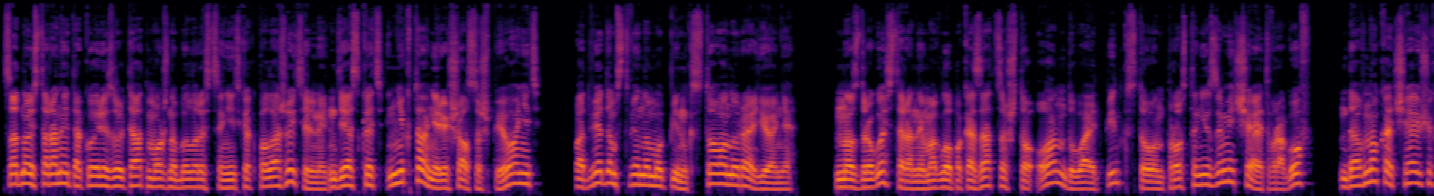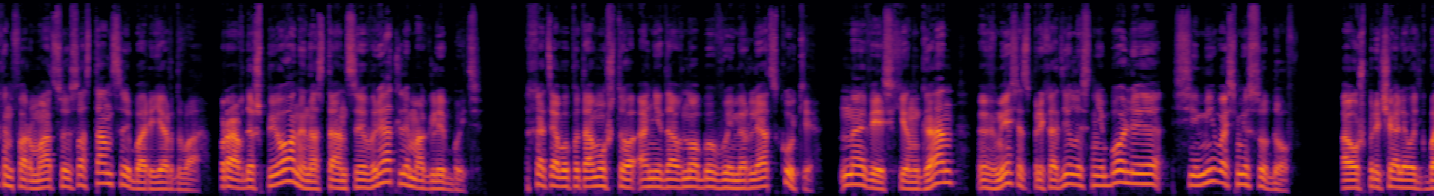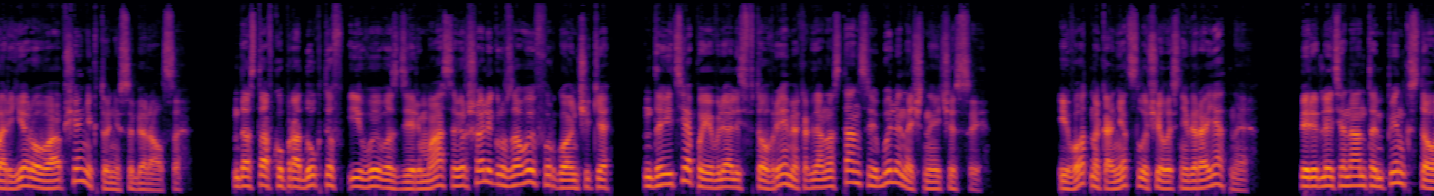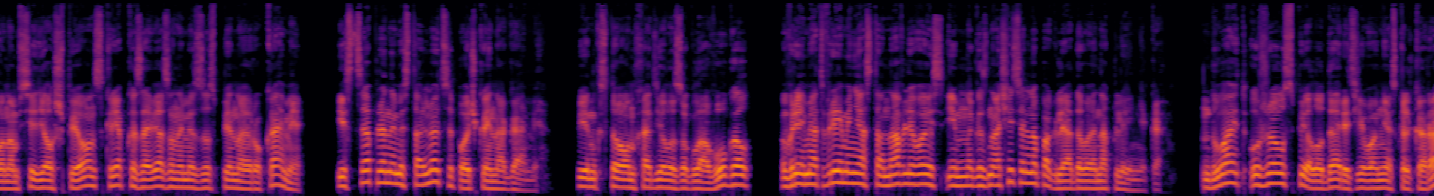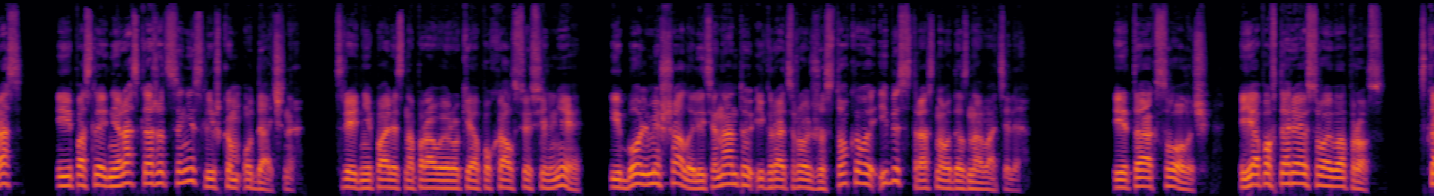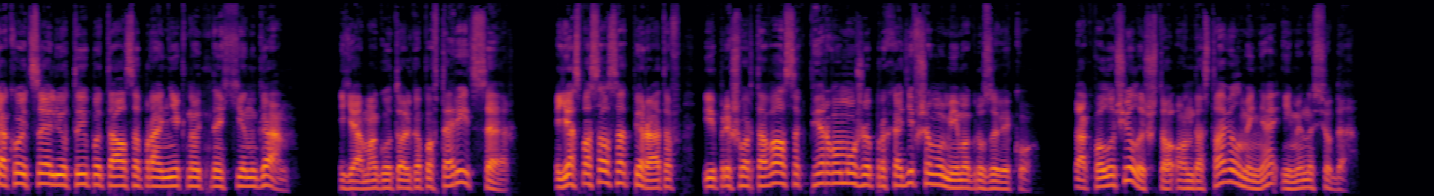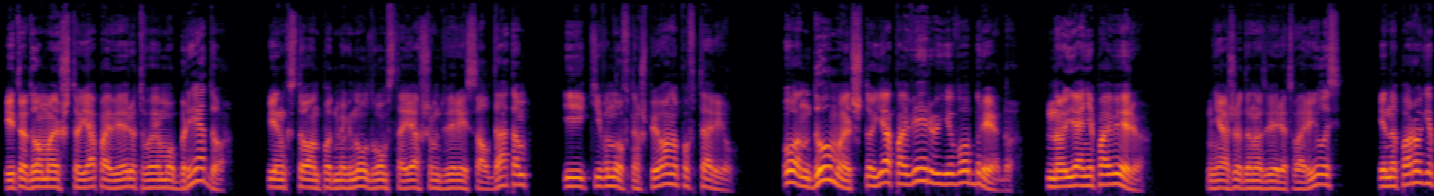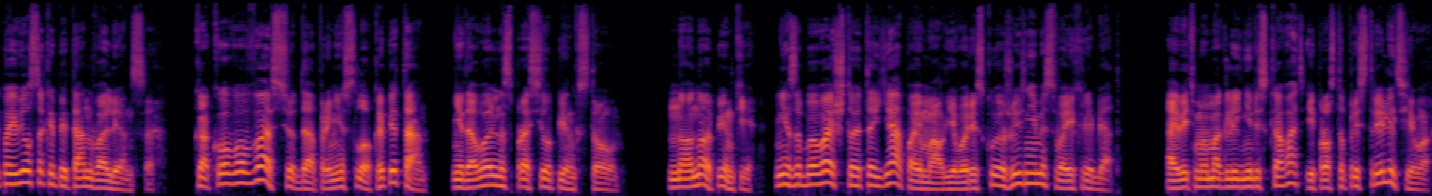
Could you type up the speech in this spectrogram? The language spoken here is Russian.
С одной стороны, такой результат можно было расценить как положительный, дескать, никто не решался шпионить, подведомственному Пинкстоуну районе. Но с другой стороны, могло показаться, что он, Дуайт Пинкстоун, просто не замечает врагов, давно качающих информацию со станции «Барьер-2». Правда, шпионы на станции вряд ли могли быть. Хотя бы потому, что они давно бы вымерли от скуки. На весь Хинган в месяц приходилось не более 7-8 судов. А уж причаливать к барьеру вообще никто не собирался. Доставку продуктов и вывоз дерьма совершали грузовые фургончики, да и те появлялись в то время, когда на станции были ночные часы. И вот, наконец, случилось невероятное. Перед лейтенантом Пинкстоуном сидел шпион с крепко завязанными за спиной руками и сцепленными стальной цепочкой ногами. Пинкстоун ходил из угла в угол, время от времени останавливаясь и многозначительно поглядывая на пленника. Дуайт уже успел ударить его несколько раз, и последний раз, кажется, не слишком удачно. Средний палец на правой руке опухал все сильнее, и боль мешала лейтенанту играть роль жестокого и бесстрастного дознавателя. «Итак, сволочь, я повторяю свой вопрос. С какой целью ты пытался проникнуть на Хинган? Я могу только повторить, сэр. Я спасался от пиратов и пришвартовался к первому уже проходившему мимо грузовику. Так получилось, что он доставил меня именно сюда. И ты думаешь, что я поверю твоему бреду?» Пингстон подмигнул двум стоявшим дверей солдатам и, кивнув на шпиона, повторил. «Он думает, что я поверю его бреду, но я не поверю». Неожиданно дверь отворилась, и на пороге появился капитан Валенса. «Какого вас сюда принесло, капитан?» – недовольно спросил Пингстоун. «Но-но, Пинки, не забывай, что это я поймал его, рискуя жизнями своих ребят. А ведь мы могли не рисковать и просто пристрелить его».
